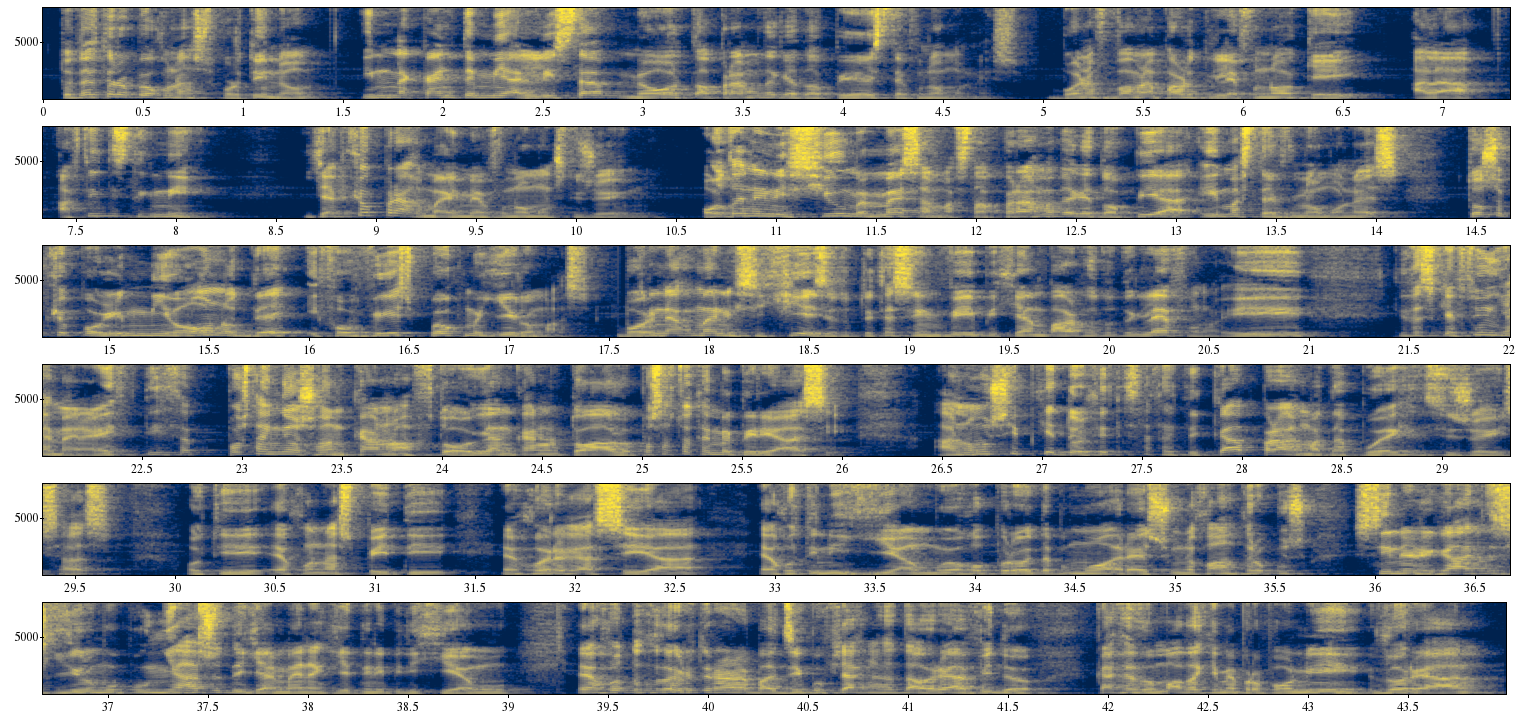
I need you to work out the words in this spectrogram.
Το δεύτερο που έχω να σας προτείνω είναι να κάνετε μία λίστα με όλα τα πράγματα για τα οποία είστε ευγνώμονες. Μπορεί να φοβάμαι να πάρω τηλέφωνο, OK, αλλά αυτή τη στιγμή για ποιο πράγμα είμαι ευγνώμων στη ζωή μου; Όταν ενισχύουμε μέσα μας τα πράγματα για τα οποία είμαστε ευγνώμονες, τόσο πιο πολύ μειώνονται οι φοβίες που έχουμε γύρω μας. Μπορεί να έχουμε ανησυχίες για το τι θα συμβεί, π.χ. αν πάρω αυτό το τηλέφωνο, ή τι θα σκεφτούν για μένα, ή θα, πώς θα νιώσω αν κάνω αυτό ή αν κάνω το άλλο, πώς αυτό θα με επηρεάσει. Αν όμως επικεντρωθείτε στα θετικά πράγματα που έχετε στη ζωή σας, ότι έχω ένα σπίτι, έχω εργασία, έχω την υγεία μου, έχω προϊόντα που μου αρέσουν, έχω ανθρώπους συνεργάτες γύρω μου που νοιάζονται για μένα και για την επιτυχία μου. Έχω τον Θοδωρή τον Αραμπατζή που φτιάχνει αυτά τα ωραία βίντεο κάθε εβδομάδα και με προπονεί δωρεάν.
